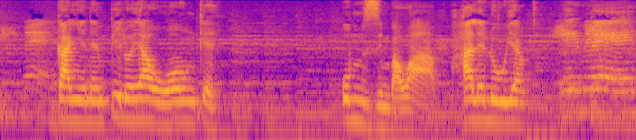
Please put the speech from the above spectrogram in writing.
Amen. kanye nempilo yawo wonke umzimba wabo haleluya Amen.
